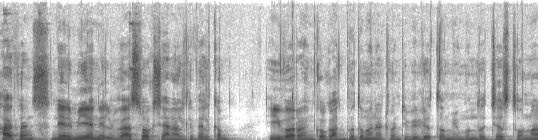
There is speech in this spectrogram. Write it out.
హాయ్ ఫ్రెండ్స్ నేను మీ అనిల్ వ్యాస్లాక్ ఛానల్కి వెల్కమ్. ఈ వారం ఇంకొక అద్భుతమైనటువంటి వీడియోతో మీ ముందు వచ్చేస్తున్నా.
